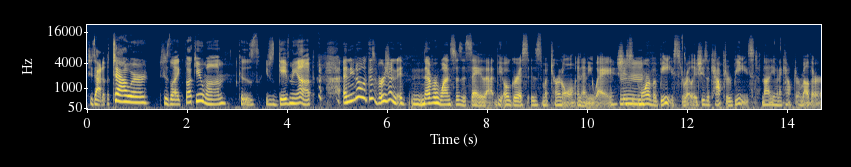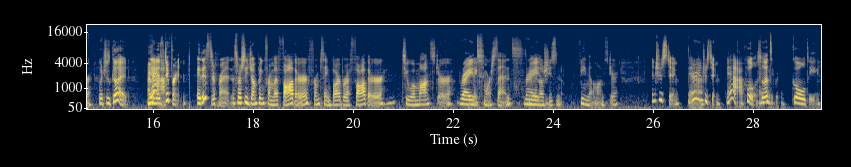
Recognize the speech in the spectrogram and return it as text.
she's out of the tower. She's like, fuck you, mom, because you just gave me up. And you know, this version, it never once does it say that the ogress is maternal in any way. She's Mm. more of a beast, really. She's a captor beast, not even a captor mother. Which is good. I mean, it's different. It is different, especially jumping from a father, from St. Barbara father, to a monster. Right. Makes more sense. Right. Even though she's a female monster. Interesting. Very interesting. Yeah. Cool. So would that's agree. Goldie.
